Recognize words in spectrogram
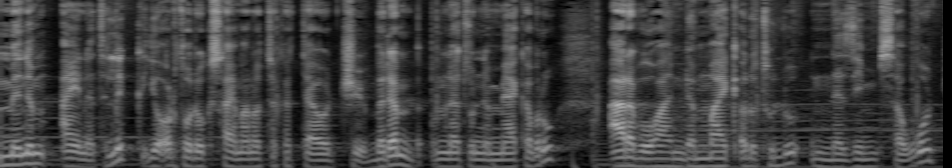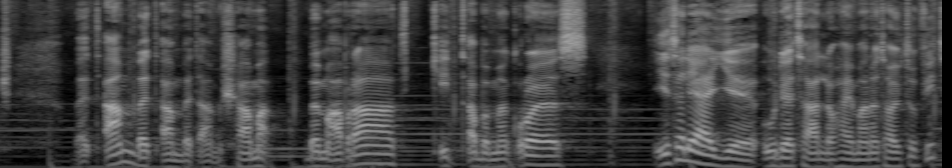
ምንም አይነት ልክ የኦርቶዶክስ ሃይማኖት ተከታዮች በደንብ እምነቱን የሚያከብሩ አርብ ውሃ እንደማይቀዱት ሁሉ እነዚህም ሰዎች በጣም በጣም በጣም ሻማ በማብራት ቂጣ በመቁረስ የተለያየ ውደት አለው ሃይማኖታዊ ትውፊት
